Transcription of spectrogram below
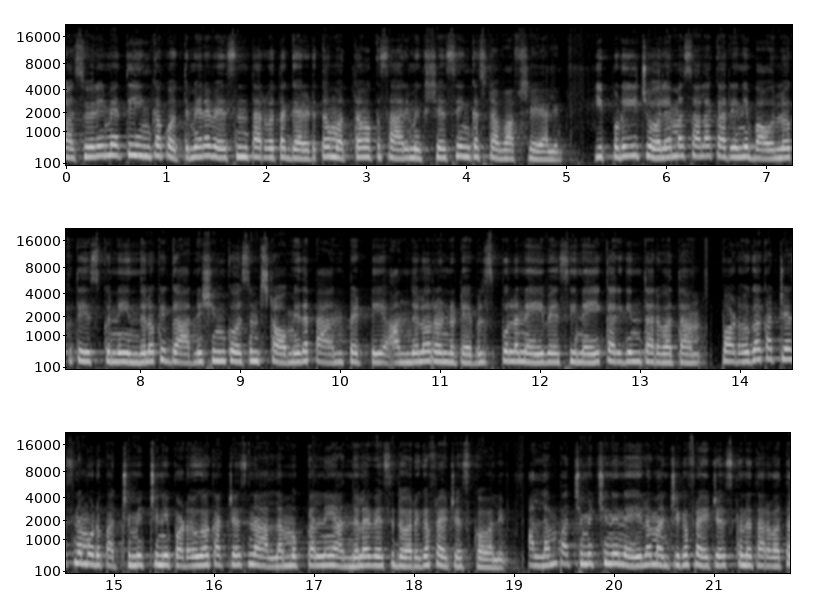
కసూరి మేతి ఇంకా కొత్తిమీర వేసిన తర్వాత గరిటతో మొత్తం ఒకసారి మిక్స్ చేసి ఇంకా స్టవ్ ఆఫ్ చేయాలి. ఇప్పుడు ఈ చోలే మసాలా కర్రీని బౌల్లోకి తీసుకుని ఇందులోకి గార్నిషింగ్ కోసం స్టవ్ మీద ప్యాన్ పెట్టి అందులో రెండు టేబుల్ స్పూన్ల నెయ్యి వేసి నెయ్యి కరిగిన తర్వాత పొడవుగా కట్ చేసిన మూడు పచ్చిమిర్చిని పొడవుగా కట్ చేసిన అల్లం ముక్కల్ని అందులో వేసి దోరగా ఫ్రై చేసుకోవాలి. అల్లం పచ్చిమిర్చిని నెయ్యిలో మంచిగా ఫ్రై చేసుకున్న తర్వాత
